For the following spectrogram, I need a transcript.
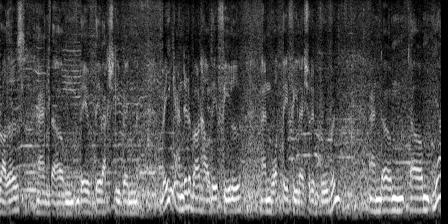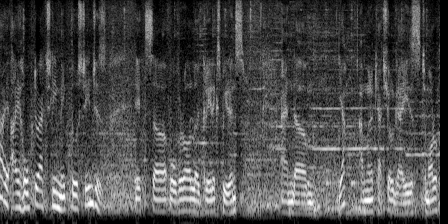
brothers, and um, they've they've actually been very candid about how they feel and what they feel I should improve in. And um, um, yeah, I, I, hope to actually make those changes. It's uh, overall a great experience, and um, yeah, I'm gonna catch you all guys tomorrow.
